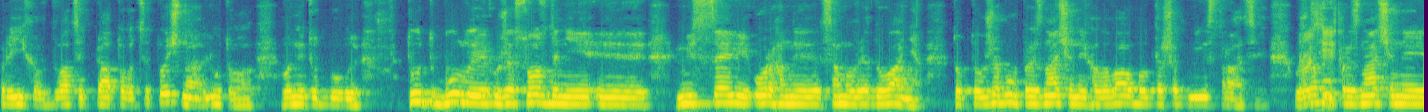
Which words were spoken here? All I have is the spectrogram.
приїхав, 25-го, це точно лютого, вони тут були. Тут були вже создані е, місцеві органи самоврядування, тобто вже був призначений голова облдержадміністрації, вже був призначений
